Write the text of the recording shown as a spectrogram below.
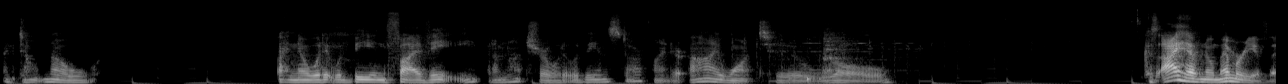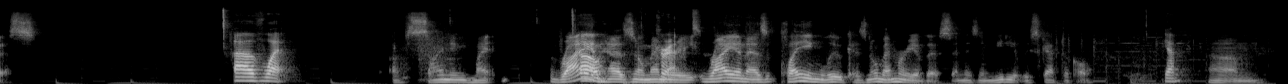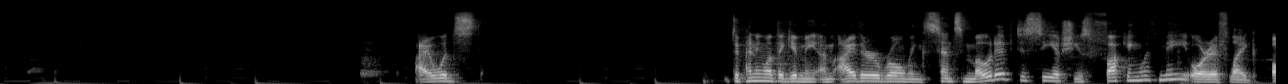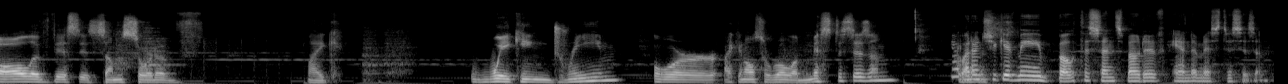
I don't know. I know what it would be in 5e, but I'm not sure what it would be in Starfinder. I want to roll. Because I have no memory of this, Of what? of signing my. Ryan Oh, has no memory. correct. Ryan, as playing Luke, has no memory of this and is immediately skeptical. Yeah. Um, I would, depending what they give me, I'm either rolling sense motive to see if she's fucking with me or if like all of this is some sort of like waking dream, or I can also roll a mysticism. Yeah, why don't you give me both a sense motive and a mysticism?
